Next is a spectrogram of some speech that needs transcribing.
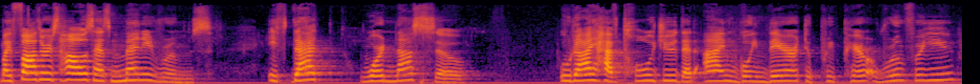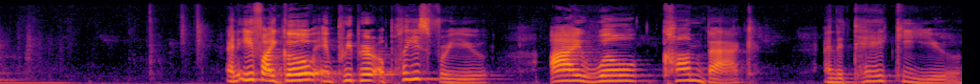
My Father's house has many rooms. If that were not so, would I have told you that I'm going there to prepare a room for you? And if I go and prepare a place for you, I will come back and take you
